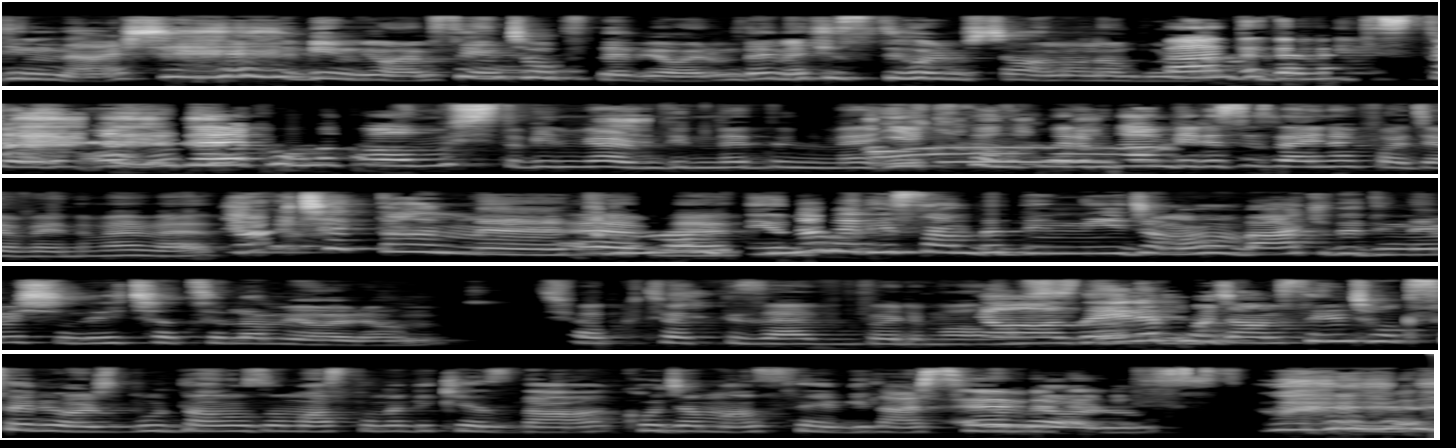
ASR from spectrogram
dinler. Bilmiyorum. Seni çok seviyorum. Demek istiyorum şu an ona burada. Ben de demek istiyorum. O buraya konuk olmuştu. Bilmiyorum dinledin mi? İlk Aa! konuklarımdan birisi Zeynep Hoca benim. Evet. Gerçekten mi? Tamam. Evet. Dinlemediysem de dinleyeceğim ama belki de dinlemişimdir. Hiç hatırlamıyorum. Çok çok güzel bir bölüm Ya olmuştu. Zeynep hocam seni çok seviyoruz. Buradan o zaman sana bir kez daha kocaman sevgiler Evet. sarılıyoruz. Evet.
